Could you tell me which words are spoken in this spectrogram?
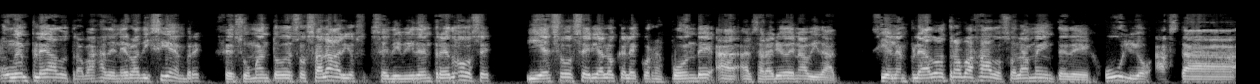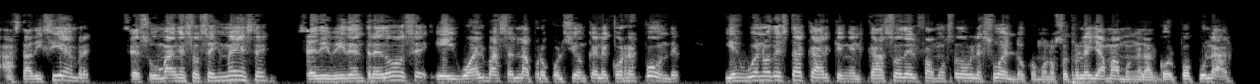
un empleado trabaja de enero a diciembre, se suman todos esos salarios, se divide entre 12 y eso sería lo que le corresponde a- al salario de Navidad. Si el empleado ha trabajado solamente de julio hasta, hasta diciembre, se suman esos seis meses, se divide entre 12 e igual va a ser la proporción que le corresponde. Y es bueno destacar que en el caso del famoso doble sueldo, como nosotros le llamamos en el alcohol popular,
